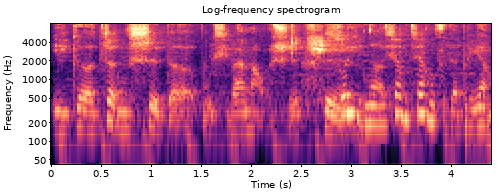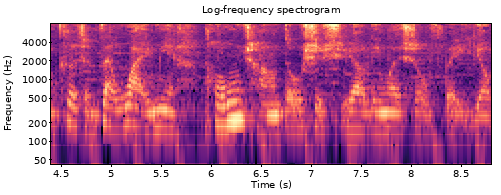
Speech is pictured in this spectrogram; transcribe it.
一个正式的补习班老师。是所以呢，像这样子的培养课程，在外面通常都是需要另外收费用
